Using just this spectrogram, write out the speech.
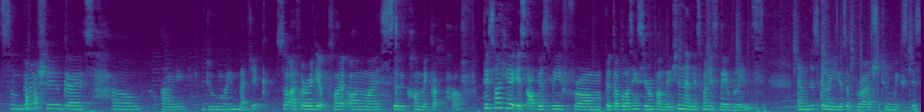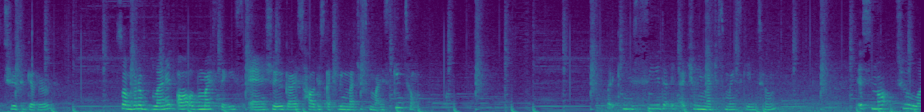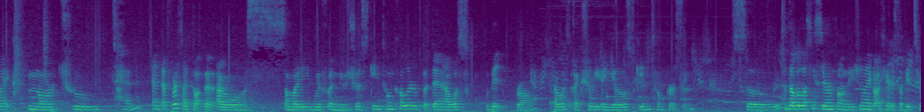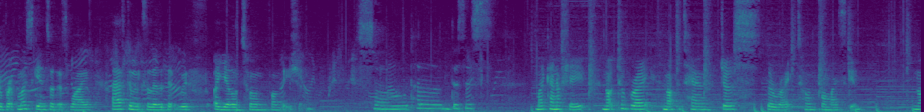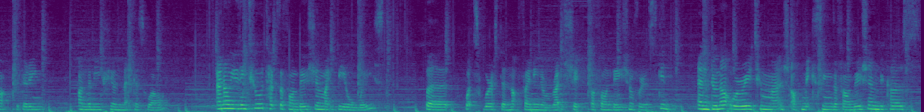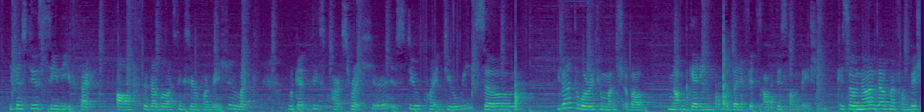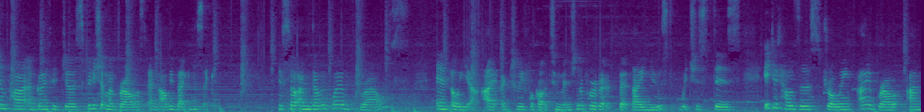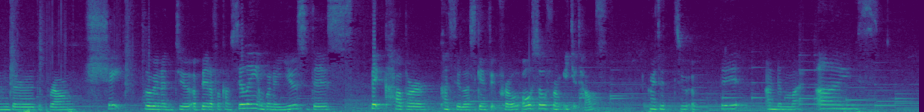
so I'm gonna show you guys how I do my magic. So I've already applied on my silicone makeup puff. This one here is obviously from the Double Lasting Serum Foundation and this one is Maybelline's. I'm just gonna use a brush to mix these two together. So I'm gonna blend it all over my face and show you guys how this actually matches my skin tone. But can you see that it actually matches my skin tone? It's not too light nor too tan. And at first I thought that I was somebody with a neutral skin tone color, but then I was a bit wrong. I was actually a yellow skin tone person. So the Double Lasting Serum Foundation I got here is a bit too bright for my skin, so that's why I have to mix a little bit with a yellow tone foundation. So! This is my kind of shade. Not too bright, not too tan, just the right tone for my skin. Not forgetting underneath your neck as well. I know using two types of foundation might be a waste, but what's worse than not finding the right shade of foundation for your skin? And do not worry too much of mixing the foundation because you can still see the effect of the double lasting serum foundation like look at these parts right here it's still quite dewy so you don't have to worry too much about not getting the benefits of this foundation. Okay, so now I'm done with my foundation part, I'm going to just finish up my brows and I'll be back in a second. Okay, so I'm done with my brows. And oh yeah, I actually forgot to mention the product that I used, which is this Etude House's Drawing Eyebrow under the brown shade. We're gonna do a bit of a concealing. I'm gonna use this Big Cover Concealer Skin Fit Pro, also from Etude House. I'm going to do a bit under my eyes,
